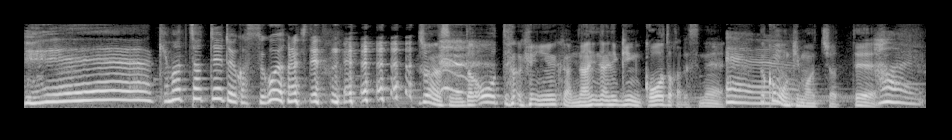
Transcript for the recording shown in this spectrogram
えー、決まっちゃってというかすごい話ですね。そうなんですね。だから大手の金融機関何々銀行とかですね、えー、顧問決まっちゃって、はい、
